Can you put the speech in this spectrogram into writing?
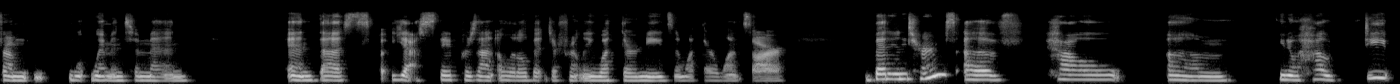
from w- women to men. And thus, yes, they present a little bit differently what their needs and what their wants are. But in terms of how, um, you know, how deep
